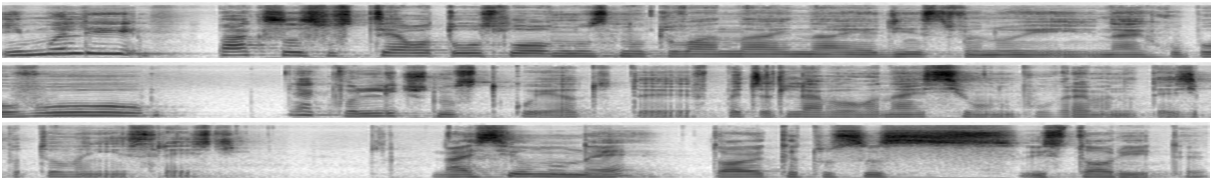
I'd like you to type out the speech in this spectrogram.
Има ли пак с цялата условност на това най-най-единствено и най-хубаво някаква личност, която те е впечатлявала най-силно по време на тези пътувания и срещи? Най-силно не. Той е като с историите.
